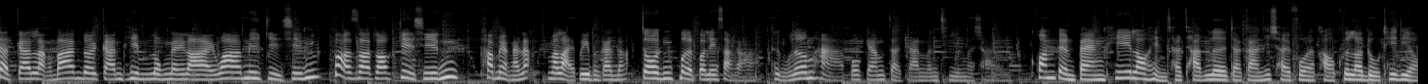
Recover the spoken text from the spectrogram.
จัดการหลังบ้านโดยการพิมพ์ลงในไลน์ว่ามีกี่ชิ้นต่อสต็อกกี่ชิ้นทำอย่างนั้นอะมาหลายปีเหมือนกันนะจนเปิดบริษัทอะถึงเริ่มหาโปรแกรมจัดการบัญชีมาใช้ ความเปลี่ยนแปลงที่เราเห็นชัดๆเลยจากการที่ใช้โฟนเขาคือเราดูที่เดียว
